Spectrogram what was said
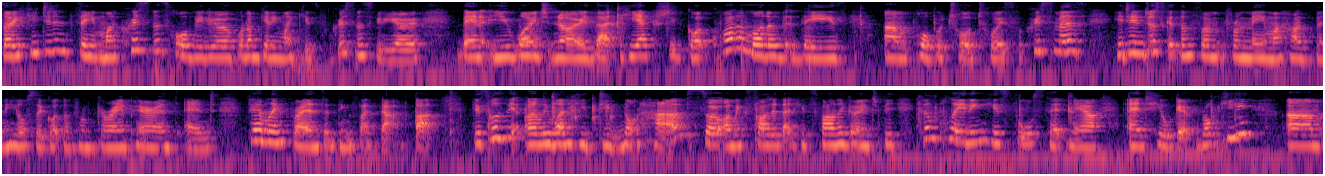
So if you didn't see my Christmas haul video of what I'm getting my kids for Christmas video, then you won't know that he actually got quite a lot of these um, Paw Patrol toys for Christmas. He didn't just get them from, from me and my husband, he also got them from grandparents and family and friends and things like that. But this was the only one he did not have, so I'm excited that he's finally going to be completing his full set now and he'll get Rocky. Um,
